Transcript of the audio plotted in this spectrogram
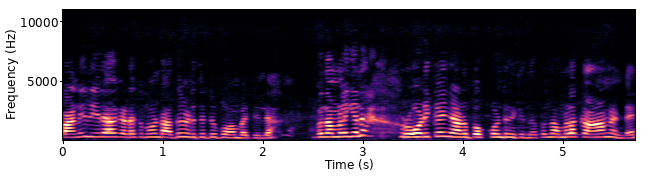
പണി തീരാതെ കിടക്കുന്നതുകൊണ്ട് അതും എടുത്തിട്ട് പോകാൻ പറ്റില്ല. അപ്പോൾ നമ്മളിങ്ങനെ റോഡിൽ കഴിഞ്ഞാണ് പൊയ്ക്കൊണ്ടിരിക്കുന്നത് അപ്പം നമ്മളെ കാണണ്ടേ?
